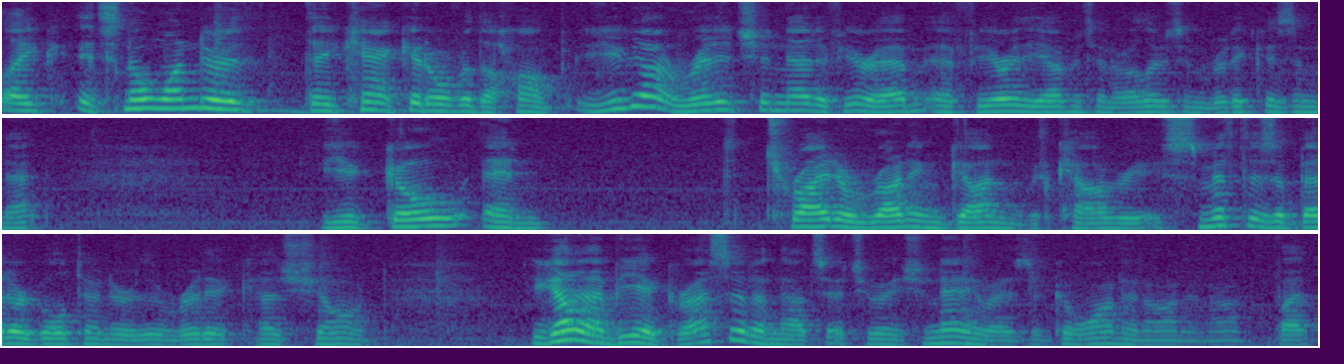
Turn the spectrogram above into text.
Like, it's no wonder they can't get over the hump. You got Rittich in net. If you're if you're the Edmonton Oilers and Rittich is in net, you go and try to run and gun with Calgary. Smith is a better goaltender than Rittich has shown. You got to be aggressive in that situation. Anyways, go on and on and on. But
